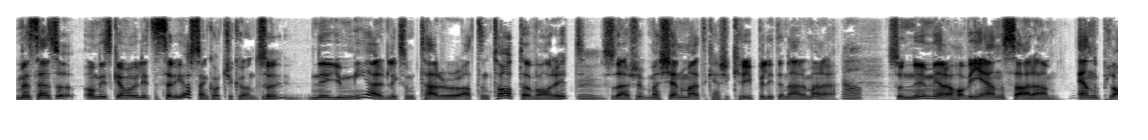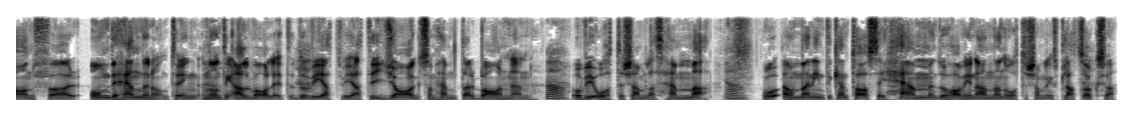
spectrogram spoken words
Men sen så, om vi ska vara lite seriösa en kort sekund, så Mm. när ju mer liksom terrorattentat har varit, Mm. sådär, så man känner man att det kanske kryper lite närmare. Ja. Så numera har vi en så här, en plan för om det händer någonting, Ja. någonting allvarligt, då vet vi att det är jag som hämtar barnen Ja, och vi återsamlas hemma. ja, Och om man inte kan ta sig hem, då har vi en annan återsamlingsplats också.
